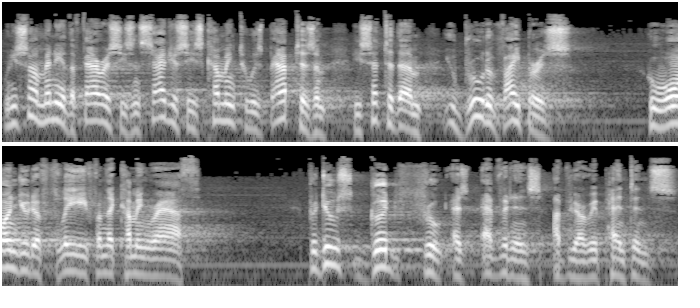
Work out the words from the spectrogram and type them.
When he saw many of the Pharisees and Sadducees coming to his baptism, he said to them, You brood of vipers, who warned you to flee from the coming wrath. Produce good fruit as evidence of your repentance.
